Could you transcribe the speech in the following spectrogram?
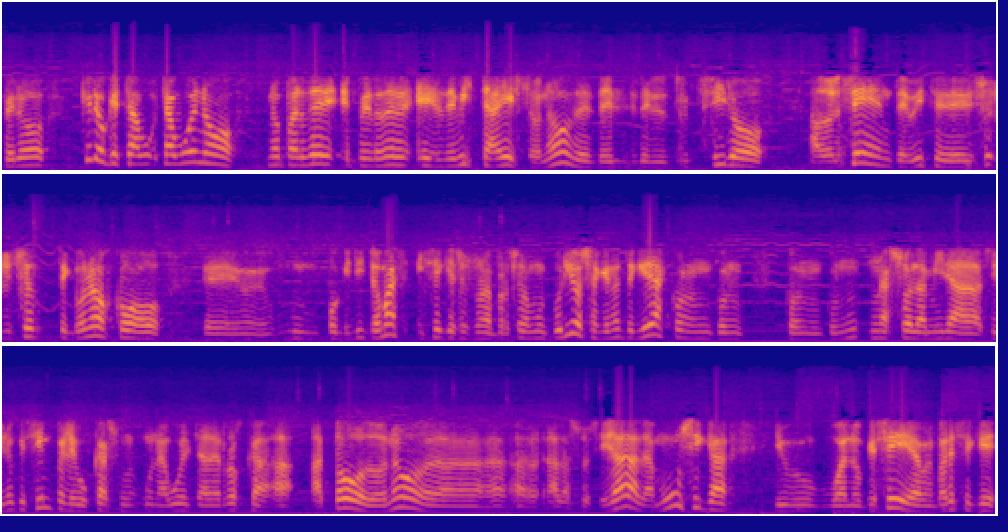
Pero creo que está, está bueno no perder eh, perder eh, de vista eso, ¿no? De- del- del Ciro adolescente, ¿viste? Yo, yo te conozco eh, un poquitito más y sé que sos una persona muy curiosa, que no te quedás con, con, con- con una sola mirada, sino que siempre le buscas un- una vuelta de rosca a, a todo, ¿no? A, a- a la sociedad, a la música y, o a lo que sea. Me parece que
